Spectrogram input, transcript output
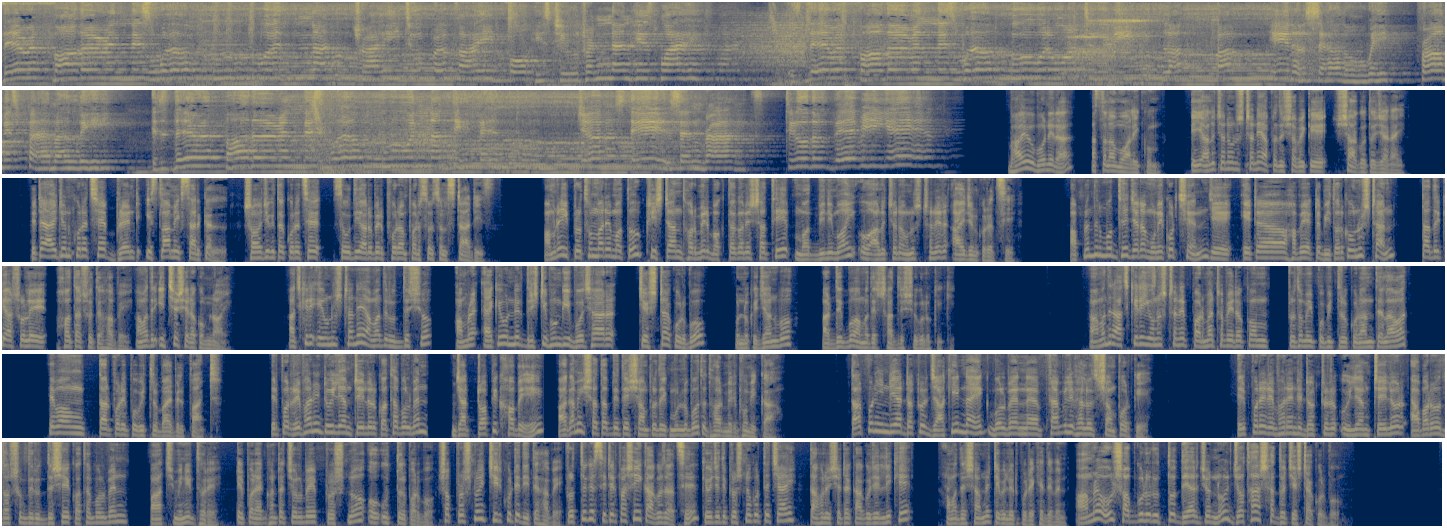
There a father in this world who would not try to provide for his children and his wife? Is there a father in this world who would want to be locked up in a cell away from his family? Is there a father in this world who would not defend justice and rights till the very end? ভাই ও বোনেরা, আসসালামু আলাইকুম। এই আলোচনা অনুষ্ঠানে আপনাদের সবাইকে স্বাগত জানাই। এটা আয়োজন করেছে ব্রেন্ট ইসলামিক সার্কেল, সহযোগিতা করেছে সৌদি আরবের ফোরাম ফর সোশ্যাল স্টাডিজ। আমরা এই প্রথমবারের মতো খ্রিস্টান ধর্মের বক্তাগণের সাথে মত বিনিময় ও আলোচনা অনুষ্ঠানের আয়োজন করেছি। আপনাদের মধ্যে যারা মনে করছেন যে এটা হবে একটা বিতর্ক অনুষ্ঠান, তাদেরকে আসলে হতাশ হতে হবে। আমাদের ইচ্ছে সেরকম নয়। আজকের এই অনুষ্ঠানে আমাদের উদ্দেশ্য আমরা একে অন্যের দৃষ্টিভঙ্গি বোঝার চেষ্টা করব, অন্যকে জানব আর দেখব আমাদের সাদৃশ্যগুলো কি কি। আমাদের আজকের এই অনুষ্ঠানের ফরম্যাট হবে এরকম প্রথমেই পবিত্র কোরআন তেলাওয়াত এবং তারপরে পবিত্র বাইবেল পাঠ। এরপর রেভারেন্ট উইলিয়াম টেইলর কথা বলবেন, যার টপিক হবে আগামী শতাব্দীতে সাম্প্রদায়িক মূল্যবোধ ধর্মের ভূমিকা। তারপর ইন্ডিয়ার ডক্টর জাকির নায়েক বলবেন, ফ্যামিলি ভ্যালুজ সম্পর্কে। এরপরে রেভারেন্ড ডক্টর উইলিয়াম টেইলর আবারও দর্শকদের উদ্দেশ্যে কথা বলবেন পাঁচ মিনিট ধরে। এরপর এক ঘণ্টা চলবে প্রশ্ন ও উত্তর পর্ব। সব প্রশ্নই চিরকুটে দিতে হবে। প্রত্যেকের সিটের পাশেই কাগজ আছে। কেউ যদি প্রশ্ন করতে চায়, তাহলে সেটা কাগজে লিখে আমাদের সামনে টেবিলের উপর রেখে দেবেন। আমরাও সবগুলোর উত্তর দেওয়ার জন্য যথাসাধ্য চেষ্টা করব।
